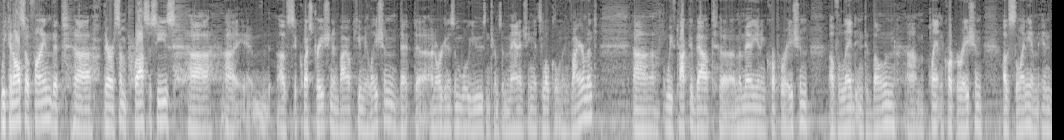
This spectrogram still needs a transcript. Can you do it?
We can also find that uh, there are some processes uh, uh, of sequestration and bioaccumulation that uh, an organism will use in terms of managing its local environment. Uh, we've talked about uh, mammalian incorporation of lead into bone, um, plant incorporation of selenium in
